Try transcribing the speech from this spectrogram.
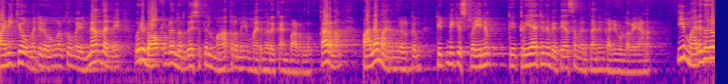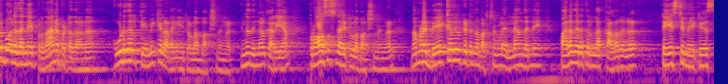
പനിക്കോ മറ്റു രോഗങ്ങൾക്കോ എല്ലാം തന്നെ ഒരു ഡോക്ടറുടെ നിർദ്ദേശത്തിൽ മാത്രമേ മരുന്നെടുക്കാൻ പാടുള്ളൂ. കാരണം പല മരുന്നുകൾക്കും കിഡ്നിക്ക് സ്ട്രെയിനും ക്രിയാറ്റിന് വ്യത്യാസം വരുത്താനും കഴിവുള്ളവയാണ്. ഈ മരുന്നുകൾ പോലെ തന്നെ പ്രധാനപ്പെട്ടതാണ് കൂടുതൽ കെമിക്കൽ അടങ്ങിയിട്ടുള്ള ഭക്ഷണങ്ങൾ. ഇന്ന് നിങ്ങൾക്കറിയാം പ്രോസസ്ഡ് ആയിട്ടുള്ള ഭക്ഷണങ്ങൾ നമ്മുടെ ബേക്കറിയിൽ കിട്ടുന്ന ഭക്ഷണങ്ങളെല്ലാം തന്നെ പലതരത്തിലുള്ള കളറുകൾ ടേസ്റ്റ് മേക്കേഴ്സ്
